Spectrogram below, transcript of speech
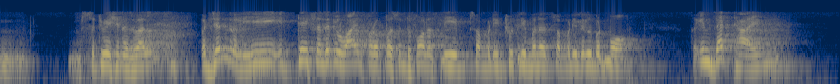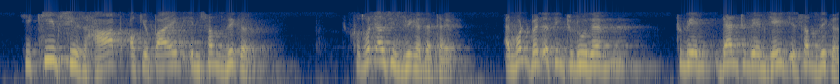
mm, situation as well. But generally, it takes a little while for a person to fall asleep, somebody two, three minutes, somebody a little bit more. So in that time, he keeps his heart occupied in some zikr. Because what else is doing at that time? And what better thing to do than to be, than to be engaged in some zikr?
